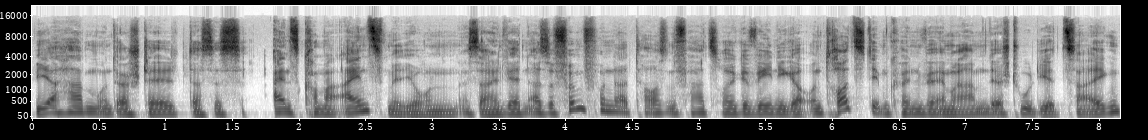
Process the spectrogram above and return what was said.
Wir haben unterstellt, dass es 1,1 Millionen sein werden, also 500.000 Fahrzeuge weniger. Und trotzdem können wir im Rahmen der Studie zeigen,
